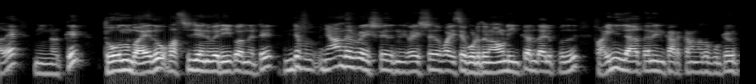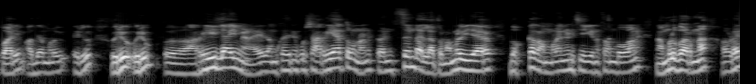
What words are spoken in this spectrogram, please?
ഡേറ്റിലല്ലാതെ നിങ്ങൾക്ക് തോന്നുമ്പോൾ അതായത് ഫസ്റ്റ് ജനുവരിക്ക് വന്നിട്ട് എന്റെ ഞാൻ എന്തായാലും രജിസ്റ്റർ ചെയ്ത് രജിസ്റ്റർ ചെയ്ത പൈസ കൊടുക്കണം. അതുകൊണ്ട് എനിക്ക് എന്തായാലും ഇപ്പോൾ ഇത് ഫൈൻ ഇല്ലാതെ തന്നെ എനിക്ക് അടക്കണം എന്നൊക്കെ കുട്ടികൾ പറയും. അത് നമ്മൾ ഒരു ഒരു ഒരു അറിയില്ലായ്മയാണ് അതായത് നമുക്ക് അതിനെക്കുറിച്ച് അറിയാത്തതുകൊണ്ടാണ് കൺസേൺ അല്ലാത്തതുകൊണ്ട് നമ്മൾ വിചാരം ഇതൊക്കെ നമ്മൾ തന്നെ ചെയ്യുന്ന സംഭവമാണ്. നമ്മൾ പറഞ്ഞ അവിടെ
